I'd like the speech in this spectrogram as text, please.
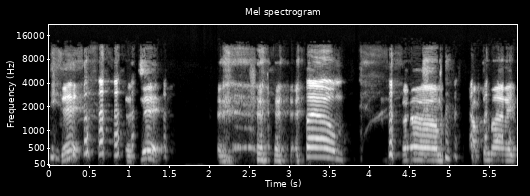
it. That's it. Boom. um, drop the mic.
